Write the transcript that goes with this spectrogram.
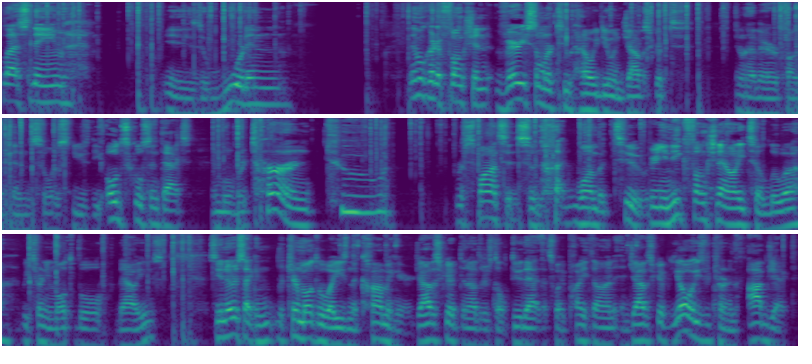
last name is Warden. Then we'll create a function very similar to how we do in JavaScript they don't have arrow functions, so we'll just use the old school syntax, and we'll return two responses, so not one but two. Very unique functionality to Lua, returning multiple values. So you notice I can return multiple by using the comma here. JavaScript and others don't do that, that's why Python and JavaScript, you always return an object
